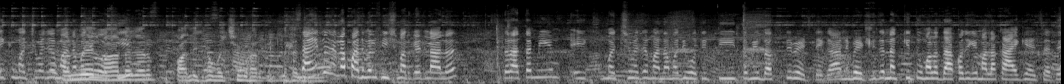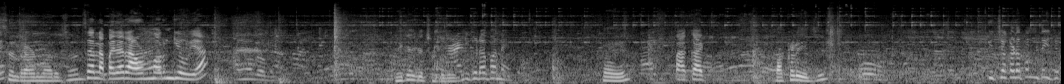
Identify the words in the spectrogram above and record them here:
एक मच्छी माझ्या मनामध्ये पनवेल होती. महानगरपालिका मच्छी मार्केटला. सांगितलं ना पनवेल फिश मार्केटला आलो तर आता मी एक मच्छी माझ्या मनामध्ये होती ती तर मी बघते भेटते का? आणि भेटली तर नक्की तुम्हाला दाखवते की मला काय घ्यायचं ते. चल राऊंड मारूचं चला. पहिला राऊंड मारून घेऊया. आणि मग बघू. हे काय का छोटं छोटं? इकडं पण आहे. काय आहे? पाकाट पाकड यायची तिच्याकडे पण तिच्या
